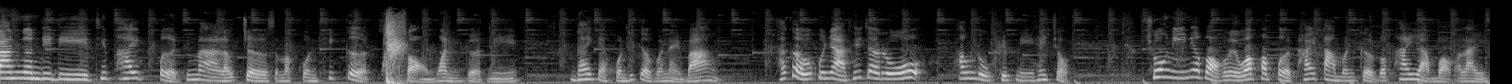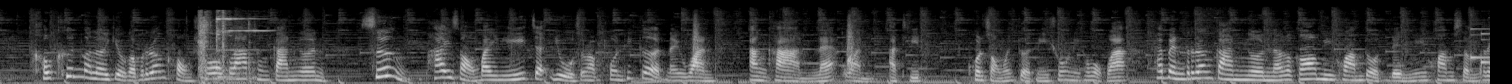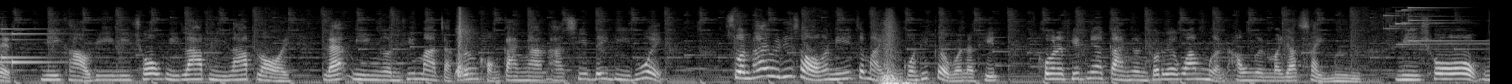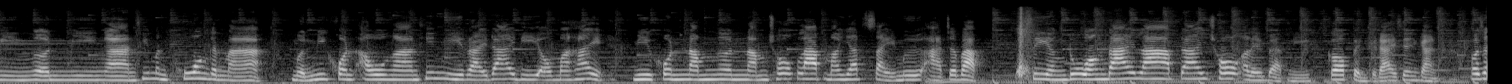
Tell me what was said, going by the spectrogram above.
การเงินดีๆ ที่ไพ่เปิดขึ้นมาแล้วเจอสำหรับคนที่เกิด 2 วันเกิดนี้ ได้แก่คนที่เกิดวันไหนบ้าง ถ้าเกิดว่าคุณอยากที่จะรู้ต้องดูคลิปนี้ให้จบ ช่วงนี้เนี่ยบอกเลยว่าพอเปิดไพ่ตามวันเกิดว่าไพ่อยากบอกอะไรเขาขึ้นมาเลยเกี่ยวกับเรื่องของโชคลาภทางการเงิน ซึ่งไพ่สองใบนี้จะอยู่สำหรับคนที่เกิดในวันอังคารและวันอาทิตย์ คนสองวันเกิดนี้ช่วงนี้เขาบอกว่า ถ้าเป็นเรื่องการเงินแล้วแล้วก็มีความโดดเด่นมีความสำเร็จ มีข่าวดี มีโชค มีลาบมีลาบลอย และมีเงินที่มาจากเรื่องของการงานอาชีพได้ดีด้วย ส่วนไพ่ใบที่ 2 อันนี้จะหมายถึงคนที่เกิดวันอาทิตย์คนวันอาทิตย์เนี่ยการเงินเขาเรียกว่าเหมือนเอาเงินมายัดใส่มือ มีโชค มีเงิน มีงานที่มันพ่วงกันมา เหมือนมีคนเอางานที่มีรายได้ดีเอามาให้ มีคนนำเงินนำโชคลาภมายัดใส่มืออาจจะแบบเสี่ยงดวงได้ลาบได้โชคอะไรแบบนี้ก็เป็นไปได้เช่นกัน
